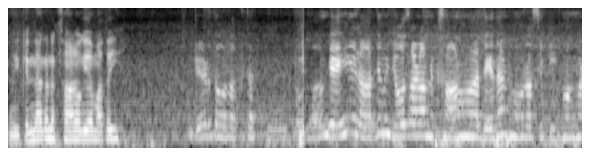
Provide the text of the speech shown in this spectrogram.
ਹਾਂਜੀ ਕਿੰਨਾ ਕੁ ਨੁਕਸਾਨ ਹੋ ਗਿਆ ਮਾਤਾ ਜੀ? ਡੇਢ ਦੋ ਲੱਖ ਤੱਕ ਮੰਗ ਇਹੀ ਰਾਤ ਦੇ ਵਿੱਚ ਜੋ ਸਾਡਾ ਨੁਕਸਾਨ ਹੋਇਆ ਦੇ ਦੇਣ, ਹੋਰ ਅਸੀਂ ਕੀ ਮੰਗਣਾ?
